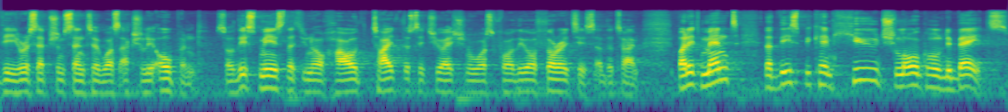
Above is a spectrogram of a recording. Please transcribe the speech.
the reception center was actually opened. So this means that, you know, how tight the situation was for the authorities at the time. But it meant that these became huge local debates.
